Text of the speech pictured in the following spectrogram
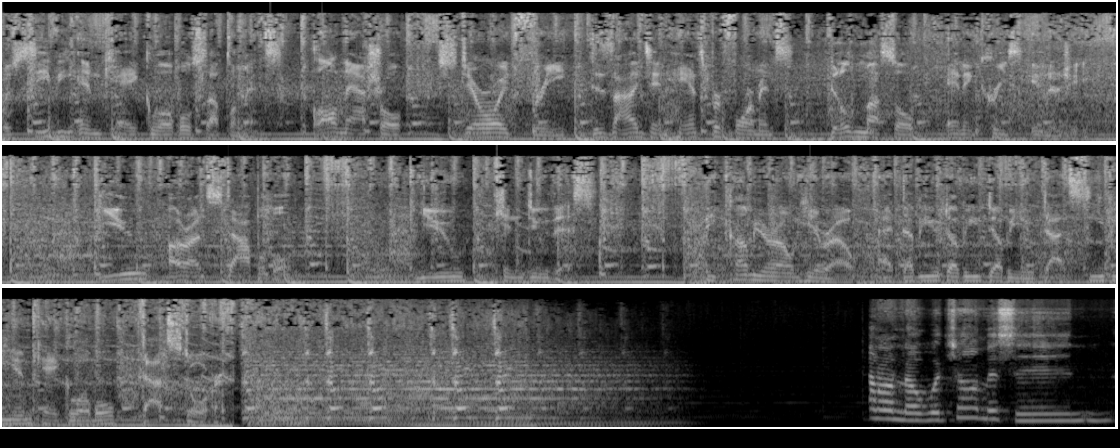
with CVMK Global Supplements. All natural, steroid free, designed to enhance performance, build muscle, and increase energy. You are unstoppable. You can do this. Become your own hero at www.cvmkglobal.store. I don't know what y'all missing.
